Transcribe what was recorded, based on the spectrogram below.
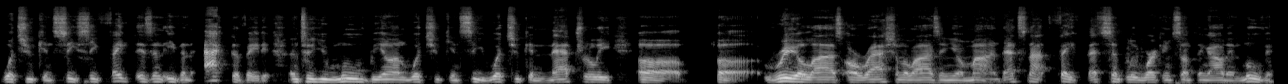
what you can see see faith isn't even activated until you move beyond what you can see what you can naturally uh uh, realize or rationalize in your mind. That's not faith. That's simply working something out and moving.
